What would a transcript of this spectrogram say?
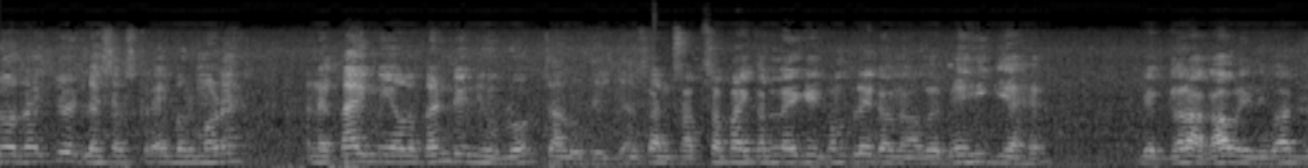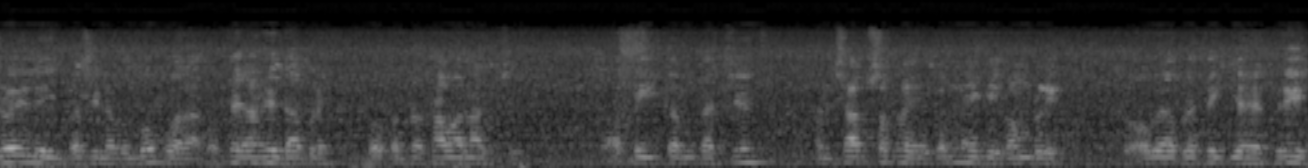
જોર રાખજો એટલે સબસ્ક્રાઈબર મળે. અને કાયમી હવે કન્ટિન્યુ બ્લોગ ચાલુ થઈ ગયા દુકાન સાફ સફાઈ કરી નાખી કમ્પ્લીટ અને હવે બેસી ગયા છે બે ઘરા આવે એની વાત જોઈ લઈ પછી નકર બપોર આપો થયા છે આપણે. બપોર તો થવાના જ છે. તો આપણે એ કામકાજ છે. અને સાફ સફાઈ કરી નાખી કમ્પ્લીટ તો હવે આપણે થઈ ગયા છે ફ્રી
